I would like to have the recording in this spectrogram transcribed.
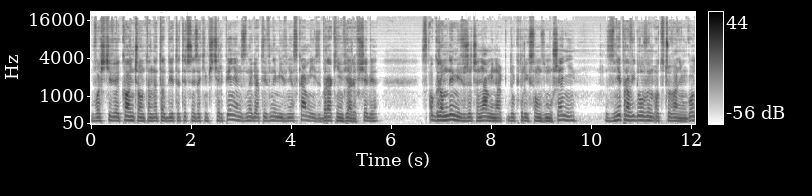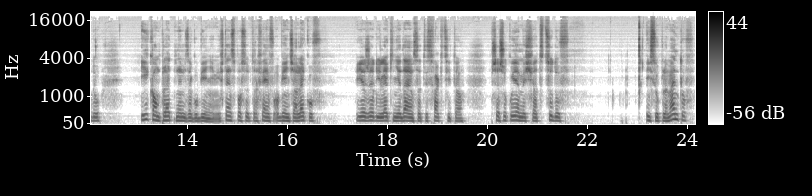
właściwie kończą ten etap dietetyczny z jakimś cierpieniem, z negatywnymi wnioskami, z brakiem wiary w siebie, z ogromnymi wyrzeczeniami, na, do których są zmuszeni, z nieprawidłowym odczuwaniem głodu i kompletnym zagubieniem. I w ten sposób trafiają w objęcia leków. Jeżeli leki nie dają satysfakcji, to przeszukujemy świat cudów i suplementów.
